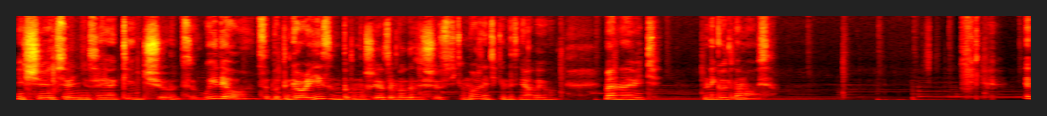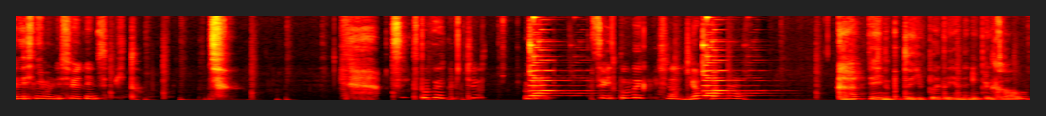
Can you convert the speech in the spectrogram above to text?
Якщо я сьогодні закінчу це відео, це буде героїзм, тому що я зробила все, що тільки можна, тільки не зняла його. У мене навіть ніготь ламався. Я не знімлю сьогодні це відео. Світло виключено. Світло виключено. Я. Я не буду її пити, я не люблю каву.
